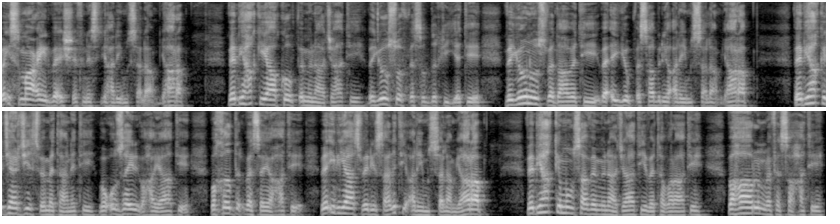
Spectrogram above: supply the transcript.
ve İsmail ve eşref nesli aleyhisselam. Ya Rab ve bihakkı Yakup ve münacati ve Yusuf ve sıddıkiyeti ve Yunus ve daveti ve Eyüp ve sabri aleyhisselam. Ya Rab ve ve bihakkı Musa ve münacati ve tevarati ve Harun ve fesahati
